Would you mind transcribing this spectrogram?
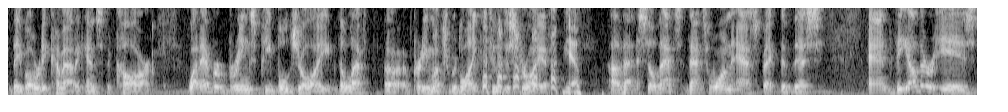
They've already come out against the car. Whatever brings people joy, the left uh, pretty much would like to destroy it. yes. Uh, that, so that's that's one aspect of this, and the other is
